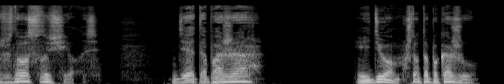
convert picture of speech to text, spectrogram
«Что случилось? Где-то пожар?» Идем, что-то покажу».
